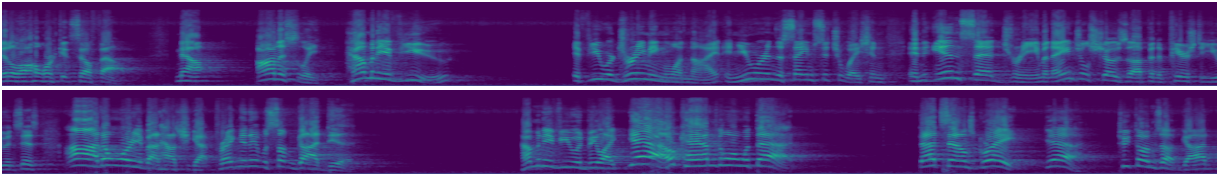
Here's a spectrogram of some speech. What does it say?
it'll all work itself out. Now, honestly, how many of you if you were dreaming one night and you were in the same situation, and in said dream, an angel shows up and appears to you and says, Ah, don't worry about how she got pregnant. It was something God did. How many of you would be like, Yeah, okay, I'm going with that? That sounds great. Yeah, two thumbs up, God.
